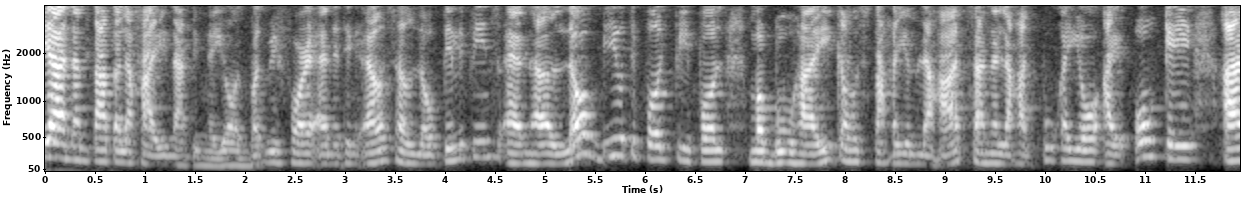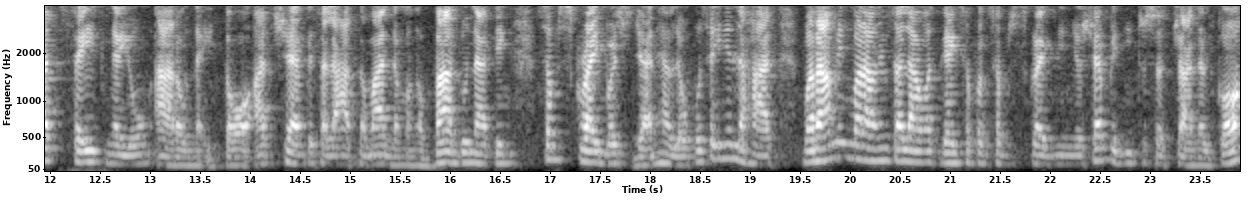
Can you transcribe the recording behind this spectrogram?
Yan ang tatalakayin natin ngayon. But before anything else, hello Philippines and hello beautiful people. Mabuhay! Kamusta kayong lahat? Sana lahat po kayo ay okay at safe ngayong araw na ito. At syempre sa lahat naman ng mga bago nating subscribers dyan, hello po sa inyo lahat. Maraming maraming salamat guys sa pag-subscribe ninyo syempre dito sa channel ko.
